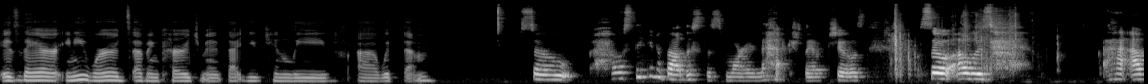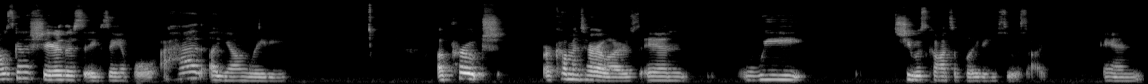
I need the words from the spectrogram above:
Is there any words of encouragement that you can leave uh, with them? So i was thinking about this this morning actually i have chills. So i was i was going to share this example. I had a young lady approach or come into our lives and we she was contemplating suicide. And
